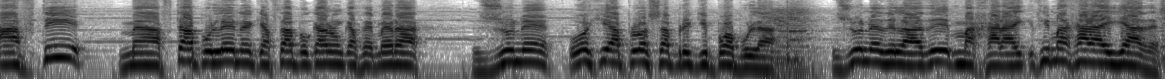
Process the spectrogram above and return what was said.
αυτοί με αυτά που λένε και αυτά που κάνουν κάθε μέρα ζουνε όχι απλώς σαν πριγκυπόπουλα ζουνε δηλαδή μαχαρα... τι μαχαραγιάδες.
